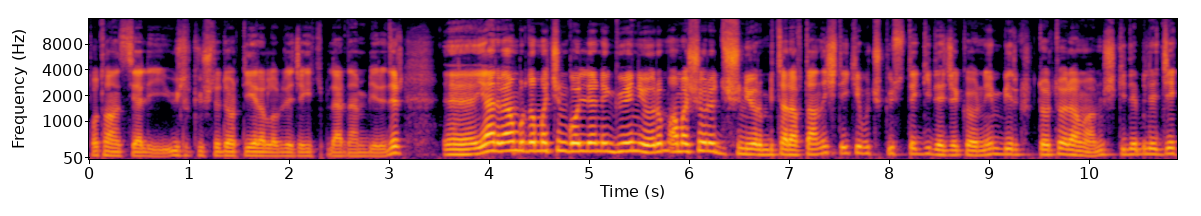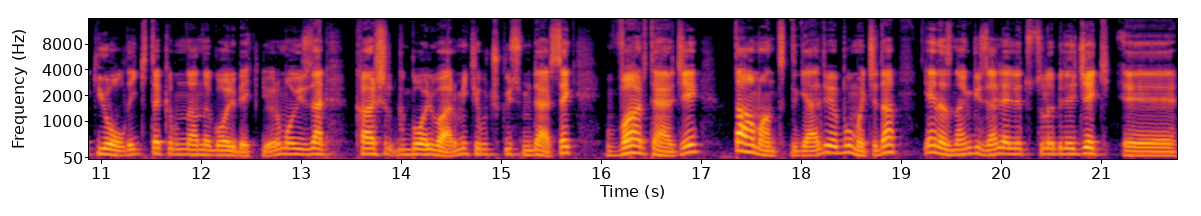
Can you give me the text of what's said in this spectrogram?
potansiyel ilk 3'te 4'te yer alabilecek ekiplerden biridir. Ee, yani ben burada maçın gollerine güveniyorum ama şöyle düşünüyorum bir taraftan da işte 2.5 üstte gidecek örneğin 1.44 oran varmış. Gidebilecek yolda iki takımından da gol bekliyorum. O yüzden karşılıklı gol var mı 2.5 üst mü dersek var tercih daha mantıklı geldi ve bu maçı da en azından güzel elle tutulabilecek e,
